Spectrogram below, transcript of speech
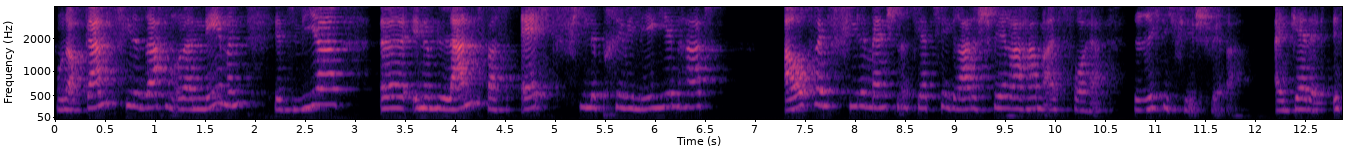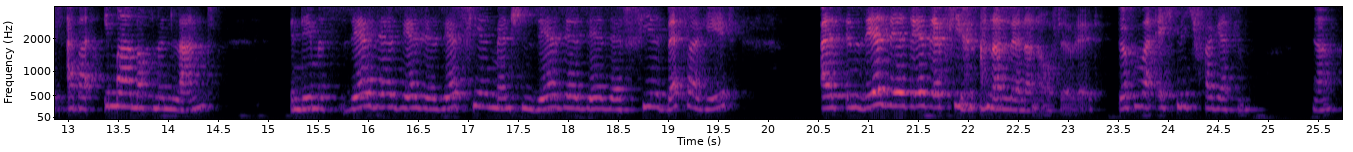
Und auch ganz viele Sachen oder nehmen jetzt wir äh, in einem Land, was echt viele Privilegien hat, auch wenn viele Menschen es jetzt hier gerade schwerer haben als vorher, richtig viel schwerer. I get it. Ist aber immer noch ein Land, in dem es sehr, sehr, sehr, sehr, sehr vielen Menschen sehr, sehr, sehr, sehr viel besser geht als in sehr, sehr, sehr, sehr vielen anderen Ländern auf der Welt. Dürfen wir echt nicht vergessen. Ja?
